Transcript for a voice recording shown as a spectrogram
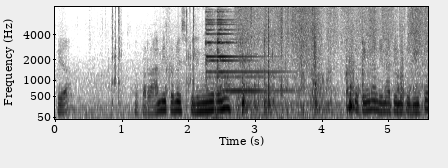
Kaya naparami to no spilingero no. Ito tingnan din natin ito dito.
